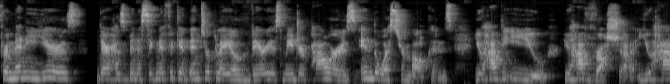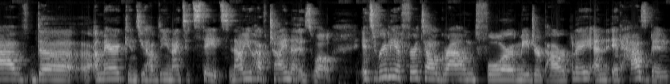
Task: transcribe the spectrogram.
for many years there has been a significant interplay of various major powers in the Western Balkans. You have the EU, you have Russia, you have the Americans, you have the United States, now you have China as well. It's really a fertile ground for major power play, and it has been.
